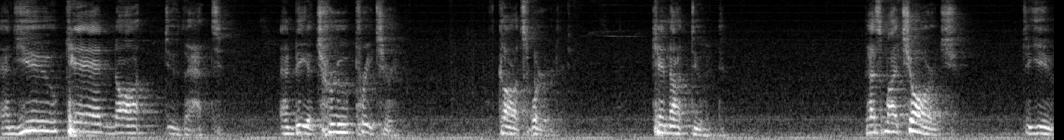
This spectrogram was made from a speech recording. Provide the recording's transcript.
And you cannot do that and be a true preacher of God's word. Cannot do it. That's my charge to you.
